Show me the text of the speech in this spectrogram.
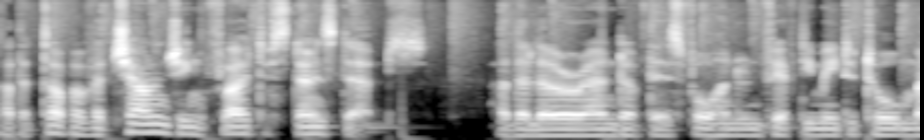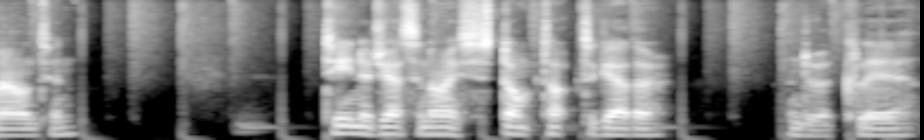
at the top of a challenging flight of stone steps at the lower end of this 450 meter tall mountain. Tina, Jess, and I stomped up together under a clear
